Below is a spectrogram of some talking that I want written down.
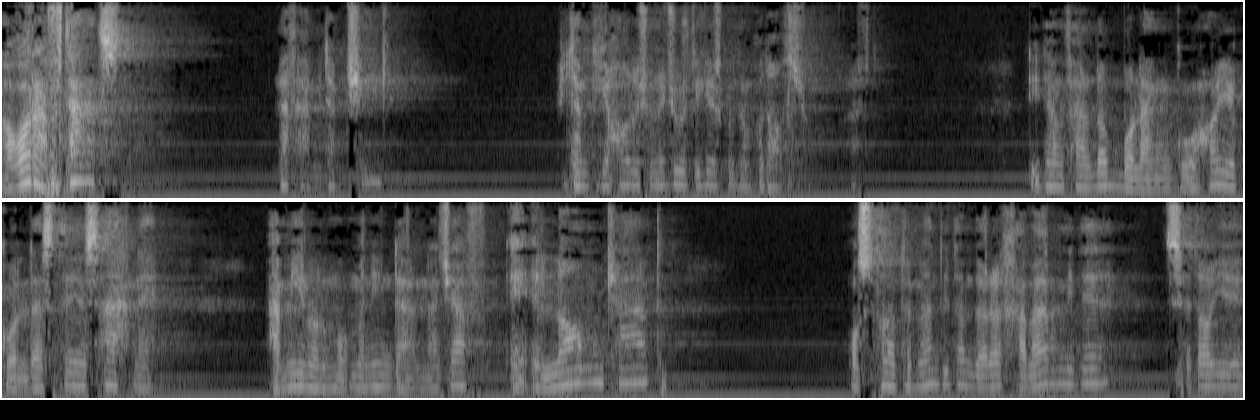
آقا رفته است. نفهمیدم چی میگه. دیدم دیگه حالشون جور دیگه گفتم خدا رفت. دیدم فردا بلنگوهای گلدسته صحن امیر المؤمنین در نجف اعلام کرد. استاد من دیدم داره خبر میده. صدای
